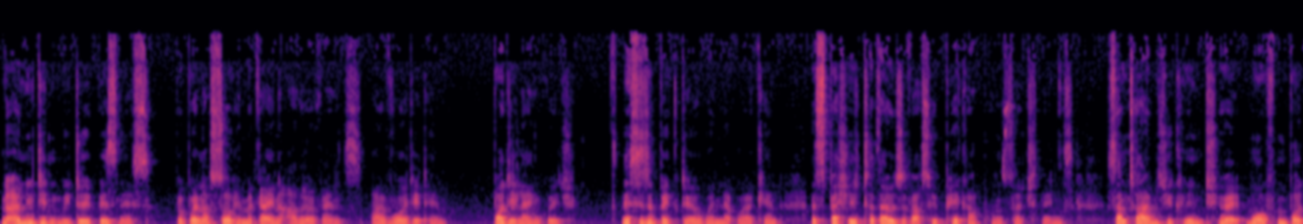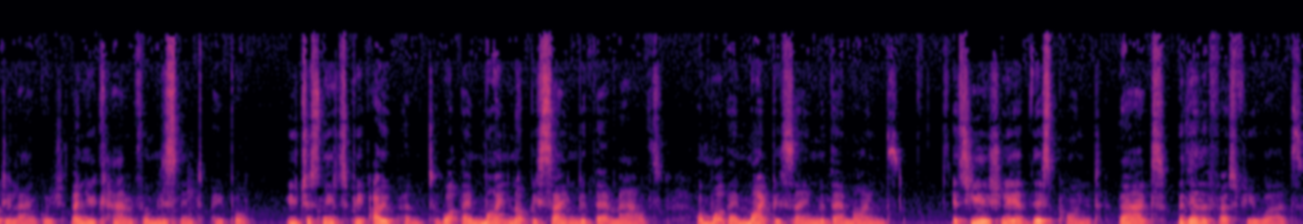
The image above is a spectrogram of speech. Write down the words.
Not only didn't we do business, but when I saw him again at other events, I avoided him. Body language. This is a big deal when networking, especially to those of us who pick up on such things. Sometimes you can intuit more from body language than you can from listening to people. You just need to be open to what they might not be saying with their mouths and what they might be saying with their minds. It's usually at this point that, within the first few words,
